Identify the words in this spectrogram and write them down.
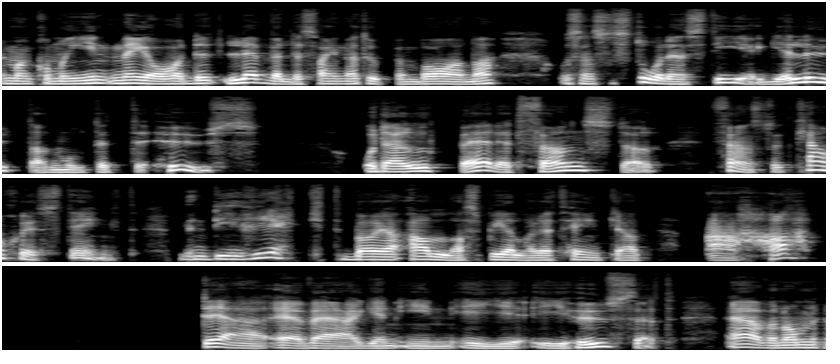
När man kommer in, när jag har leveldesignat upp en bana och sen så står det en stege lutad mot ett hus. Och där uppe är det ett fönster. Fönstret kanske är stängt, men direkt börjar alla spelare tänka att aha, där är vägen in i, i huset. Även om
